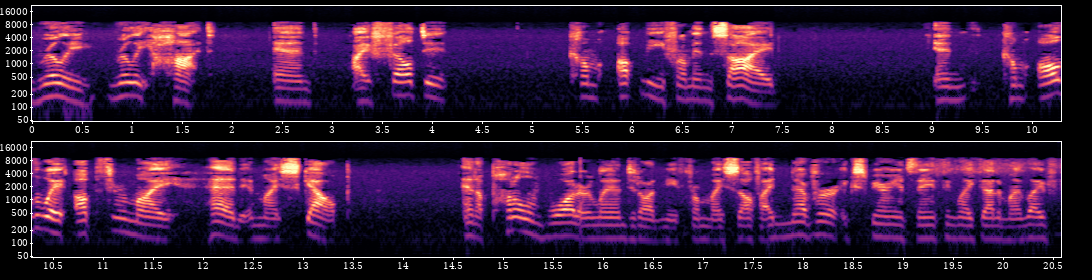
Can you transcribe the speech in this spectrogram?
really, really hot, and I felt it come up me from inside and come all the way up through my head and my scalp and a puddle of water landed on me from myself. I never experienced anything like that in my life.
